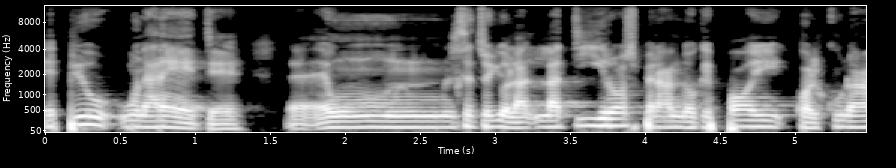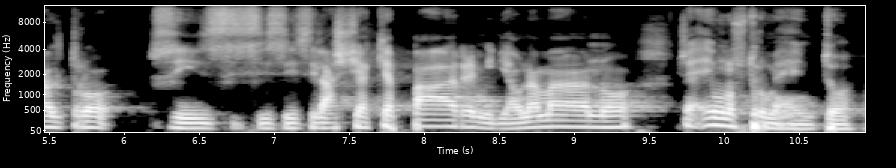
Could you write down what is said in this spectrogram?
è più una rete eh, un, nel senso io la, la, tiro sperando che poi qualcun altro si, si, si, si, lasci acchiappare mi dia una mano cioè è uno strumento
